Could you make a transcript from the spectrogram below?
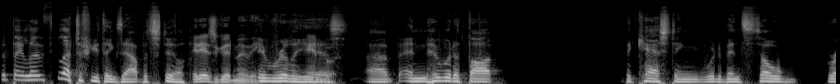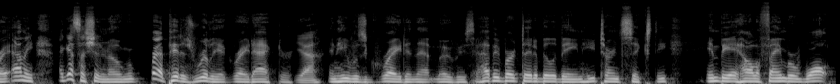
but they left, left a few things out, but still, It is a good movie. it really And is. Uh, and who would have thought the casting would have been so great? I mean, I guess I should have known. Brad Pitt is really a great actor. Yeah. and he was great in that movie. So happy birthday to Billy Beane. He turned 60. NBA Hall of Famer Walt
